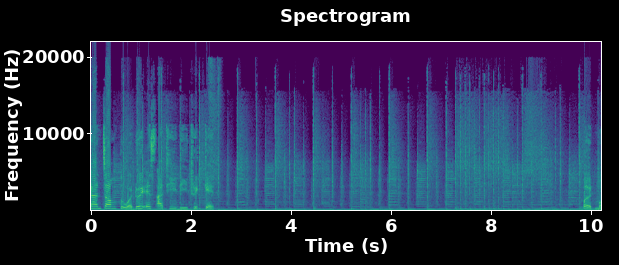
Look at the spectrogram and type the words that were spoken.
การจองตั๋วด้วย SRTD Ticket เปิดโม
